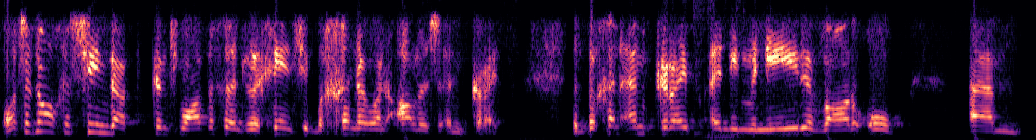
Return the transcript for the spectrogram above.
Ons het nou gesien dat kunsmatige intelligensie begin nou in alles inkruip. Dit begin inkruip in die maniere waarop ehm um,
